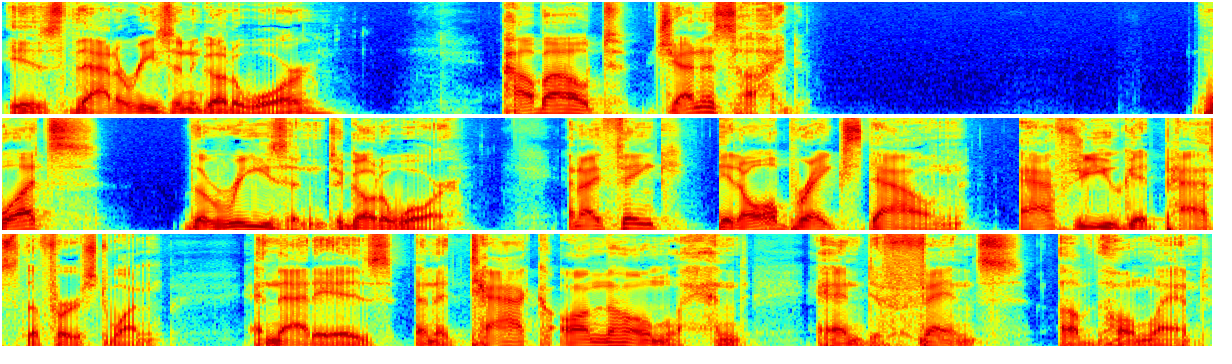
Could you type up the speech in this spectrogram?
is that a reason to go to war? How about genocide? What's the reason to go to war? And I think it all breaks down after you get past the first one, and that is an attack on the homeland and defense of the homeland.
